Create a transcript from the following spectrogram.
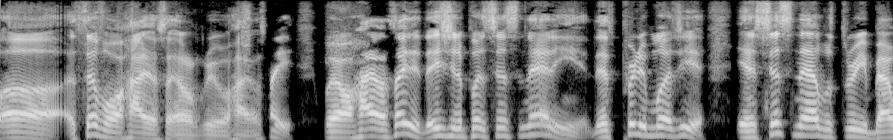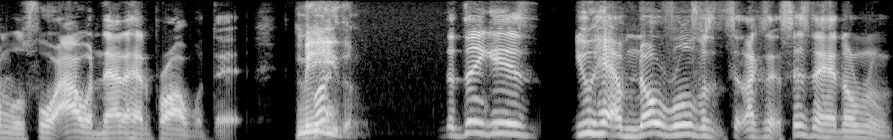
uh, except for Ohio State, I don't agree with Ohio State. Well, Ohio State, they should have put Cincinnati in. That's pretty much it. If Cincinnati was three, Bama was four, I would not have had a problem with that. Me but either. The thing is, you have no room for like I said, Cincinnati had no room.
